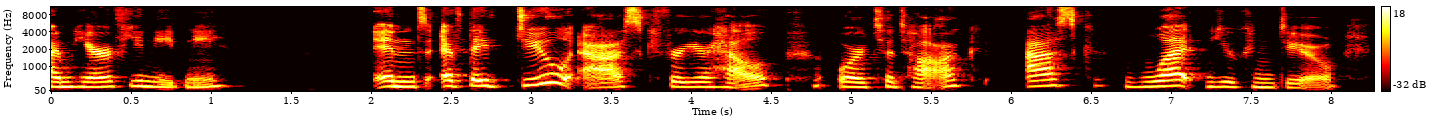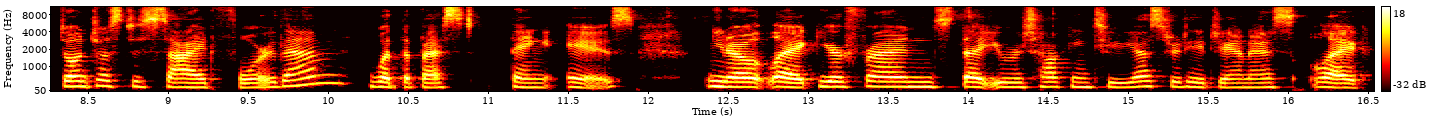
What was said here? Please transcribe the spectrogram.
I'm here if you need me." And if they do ask for your help or to talk, ask what you can do. Don't just decide for them what the best thing is. You know, like your friends that you were talking to yesterday, Janice, like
